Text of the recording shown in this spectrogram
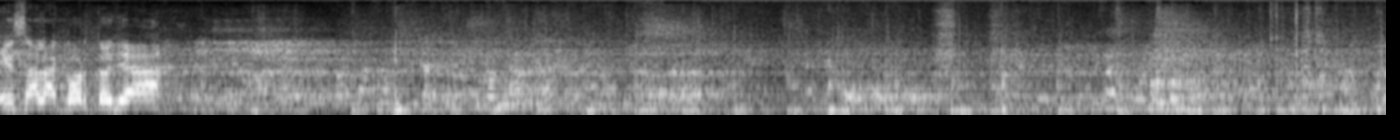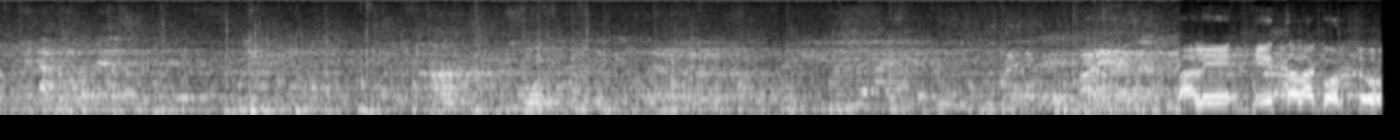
esa la corto ya. Vale, esta la corto.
